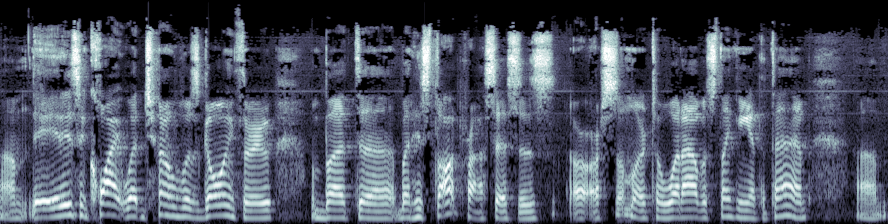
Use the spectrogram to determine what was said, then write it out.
Um, it isn't quite what Job was going through, but uh, but his thought processes are, are, similar to what I was thinking at the time. Um,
